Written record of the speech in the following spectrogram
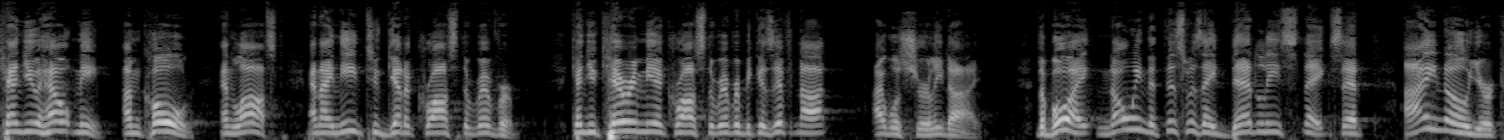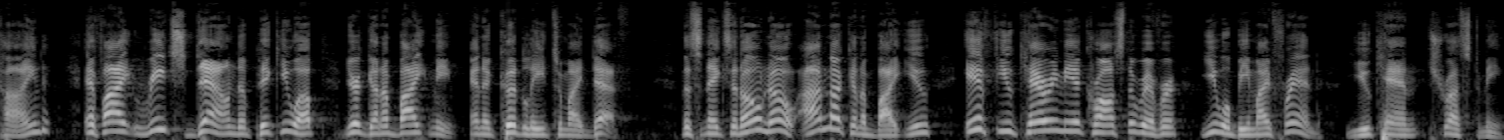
can you help me? I'm cold and lost, and I need to get across the river. Can you carry me across the river? Because if not, I will surely die. The boy, knowing that this was a deadly snake, said, I know your kind. If I reach down to pick you up, you're going to bite me, and it could lead to my death. The snake said, Oh, no, I'm not going to bite you. If you carry me across the river, you will be my friend. You can trust me.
